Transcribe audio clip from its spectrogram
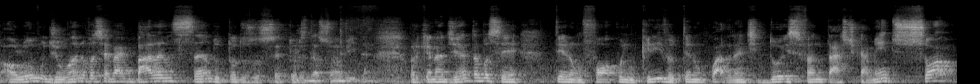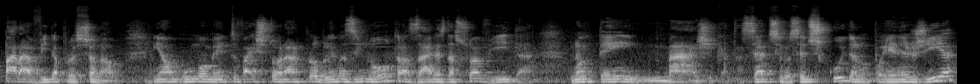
ao longo de um ano você vai balançando todos os setores da sua vida. Porque não adianta você ter um foco incrível, ter um quadrante 2 fantasticamente só para a vida profissional. Em algum momento vai estourar problemas em outras áreas da sua vida. Não tem mágica, tá certo? Se você descuida, não põe energia,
